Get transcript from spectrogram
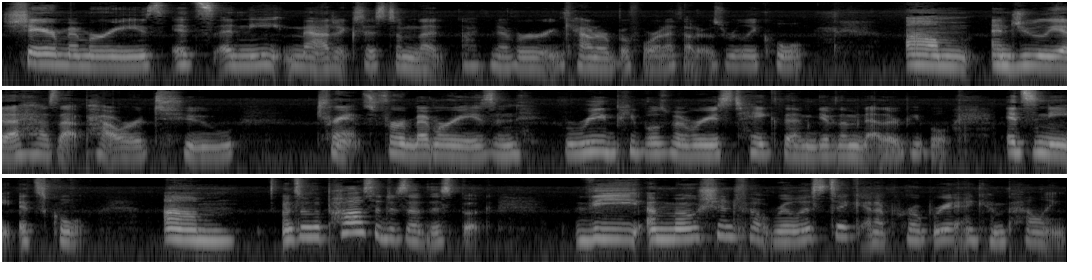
share memories. It's a neat magic system that I've never encountered before, and I thought it was really cool. Um, and Julieta has that power to transfer memories and read people's memories, take them, give them to other people. It's neat. It's cool. Um, and so the positives of this book, the emotion felt realistic and appropriate and compelling.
